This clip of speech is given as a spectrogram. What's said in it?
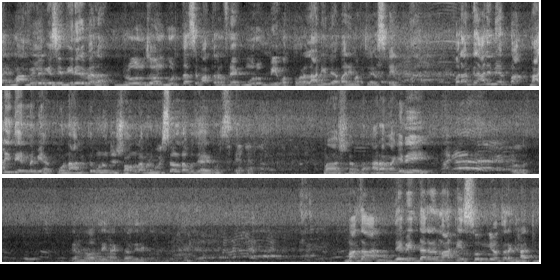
এক মাহফিলে গেছি দিনের বেলা। ড্রোন জোন ঘুরতেছে মাথার উপরে এক মুরব্বী কত বড় লাঠি বাড়ি মারতে গেছে। আমি আরে মেয়ে বাড়ি দেন কোন আমি তো মনে হচ্ছে সংগ্রামের হুইসেলটা বুঝে আই পড়ছে। মাশাল্লাহ লাগেনি উহ, বাজান দেবীর দ্বারের মাটি শূন্যতার ঘাটি।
